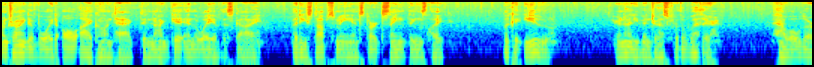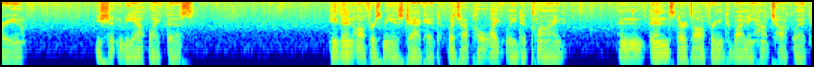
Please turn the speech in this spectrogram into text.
I'm trying to avoid all eye contact and not get in the way of this guy, but he stops me and starts saying things like, Look at you. You're not even dressed for the weather. How old are you? You shouldn't be out like this. He then offers me his jacket, which I politely decline, and then starts offering to buy me hot chocolate.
